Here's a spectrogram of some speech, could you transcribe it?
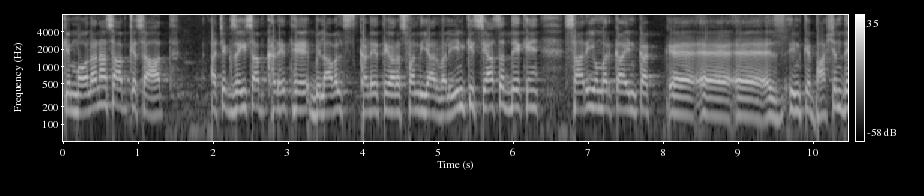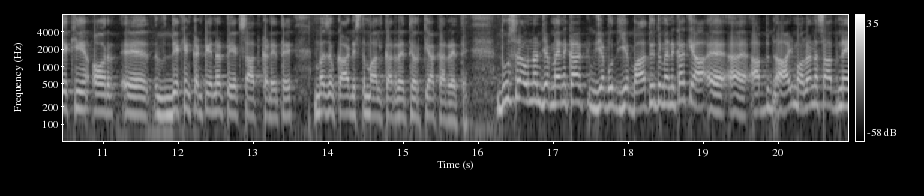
कि मौलाना साहब के साथ अचकजई साहब खड़े थे बिलावल खड़े थे और असफंद यार वाली। इनकी सियासत देखें सारी उम्र का इनका ए, ए, ए, इनके भाषण देखें और देखें कंटेनर पे एक साथ खड़े थे मज़हब कार्ड इस्तेमाल कर रहे थे और क्या कर रहे थे। दूसरा उन्होंने जब मैंने कहा जब ये बात हुई तो मैंने कहा कि अब आज मौलाना साहब ने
